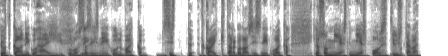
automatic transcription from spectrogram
jotka on niinku häihin tulossa. Niin. Siis niinku vaikka, siis kaikki tarkoitan siis niinku vaikka, jos on mies, niin miespuoliset ystävät,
